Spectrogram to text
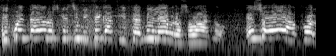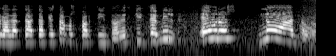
50 euros que significan 15.000 euros o ano. Eso é a folga da, da, da que estamos partindo, de 15.000 euros ano.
